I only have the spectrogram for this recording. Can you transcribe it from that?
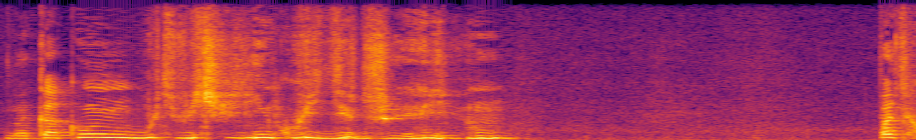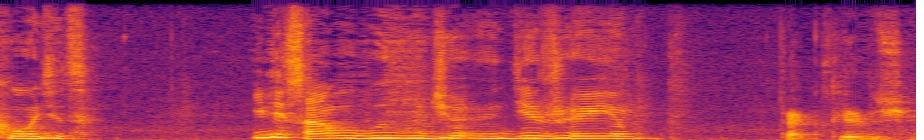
на какую-нибудь вечеринку с диджеем. Подходит. Или сам был дидже- диджеем. Так, следующее.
